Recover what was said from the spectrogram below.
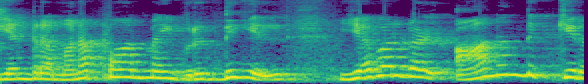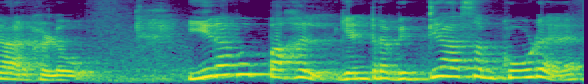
என்ற மனப்பான்மை விருத்தியில் எவர்கள் ஆனந்திக்கிறார்களோ? இரவு பகல் என்ற வித்தியாசம் கூட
